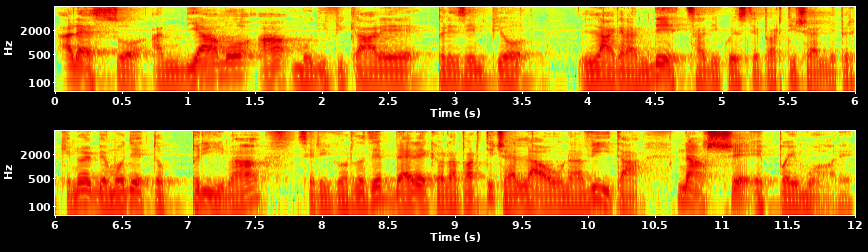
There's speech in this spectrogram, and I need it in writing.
adesso andiamo a modificare per esempio la grandezza di queste particelle perché noi abbiamo detto prima se ricordate bene che una particella ha una vita nasce e poi muore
